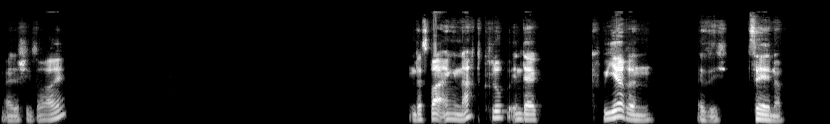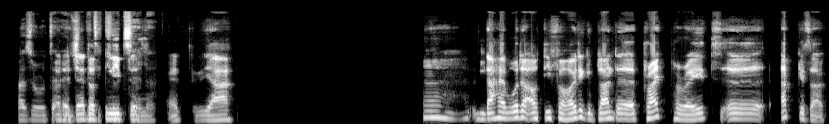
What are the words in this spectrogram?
Bei der Schießerei. Und das war ein Nachtclub in der queeren weiß ich, Szene. Also der Oder der dort beliebt ist. Äh, ja. Äh, daher wurde auch die für heute geplante Pride Parade, äh, abgesagt.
